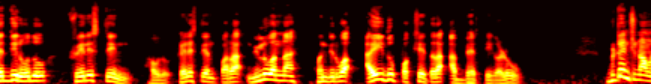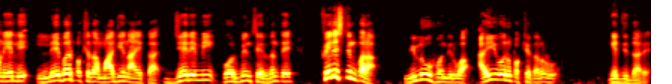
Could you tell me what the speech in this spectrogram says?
ಗೆದ್ದಿರುವುದು ಫೆಲಿಸ್ತೀನ್. ಹೌದು, ಫೆಲಿಸ್ತೀನ್ ಪರ ನಿಲುವನ್ನು ಹೊಂದಿರುವ ಐದು ಪಕ್ಷೇತರ ಅಭ್ಯರ್ಥಿಗಳು. ಬ್ರಿಟನ್ ಚುನಾವಣೆಯಲ್ಲಿ ಲೇಬರ್ ಪಕ್ಷದ ಮಾಜಿ ನಾಯಕ ಜೆರೆಮಿ ಕೋರ್ಬಿನ್ ಸೇರಿದಂತೆ ಫೆಲಿಸ್ತೀನ್ ಪರ ನಿಲುವು ಹೊಂದಿರುವ ಐವರು ಪಕ್ಷೇತರರು ಗೆದ್ದಿದ್ದಾರೆ.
